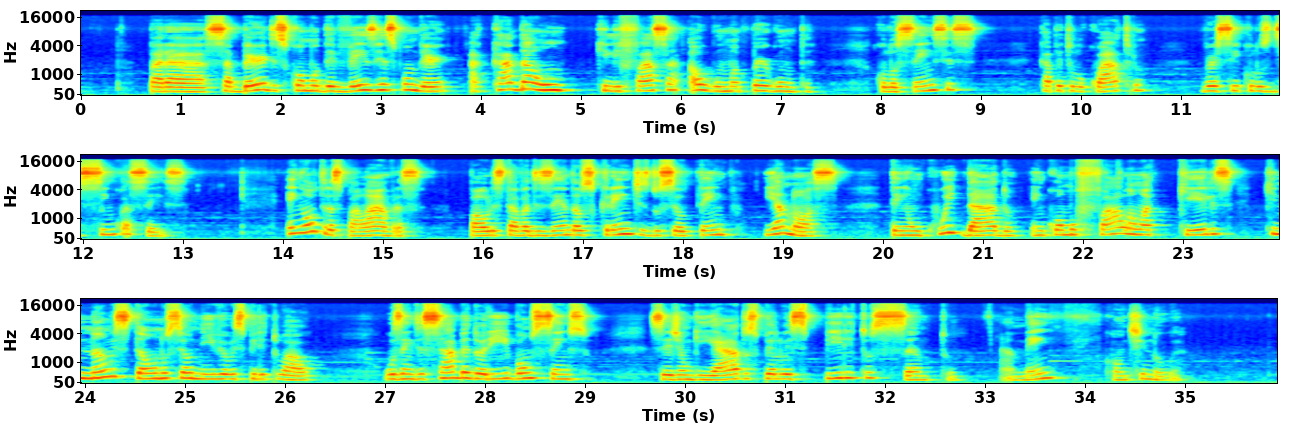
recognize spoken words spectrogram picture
para saberdes como deveis responder a cada um que lhe faça alguma pergunta. Colossenses, capítulo 4, versículos de 5 a 6. Em outras palavras, Paulo estava dizendo aos crentes do seu tempo e a nós: tenham cuidado em como falam aqueles que não estão no seu nível espiritual. Usem de sabedoria e bom senso. Sejam guiados pelo Espírito Santo. Amém? Continua.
